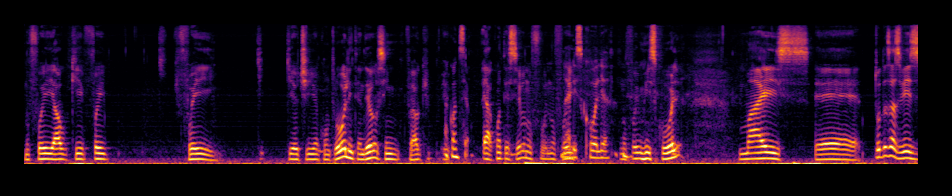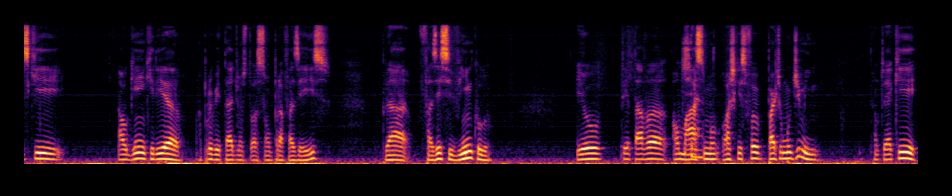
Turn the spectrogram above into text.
não foi algo que foi que foi que, que, eu tinha controle, entendeu? Assim, foi algo que aconteceu. É, aconteceu, não foi não foi não era escolha. Não foi minha escolha. Mas é, todas as vezes que alguém queria aproveitar de uma situação para fazer isso, para fazer esse vínculo, eu tentava ao máximo. Eu acho que isso foi parte muito de mim. Tanto é que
